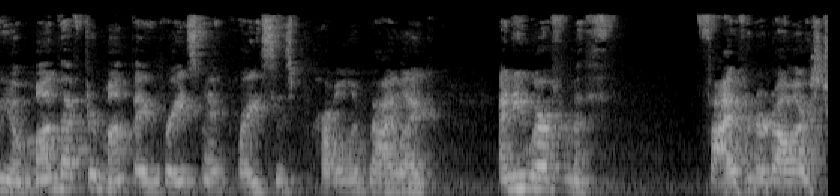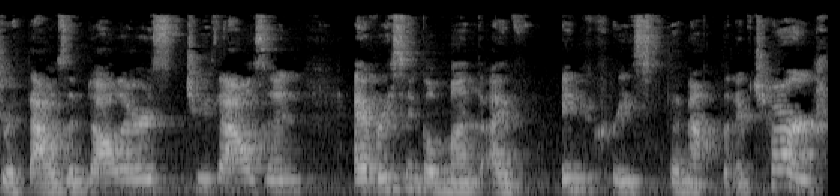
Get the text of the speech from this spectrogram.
You know, month after month, I've raised my prices probably by like anywhere from a five hundred dollars to a thousand dollars, two thousand. Every single month, I've increased the amount that I've charged,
